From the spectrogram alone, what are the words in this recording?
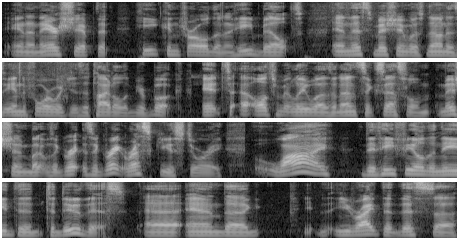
in an airship that he controlled and that he built. And this mission was known as N4, which is the title of your book. It uh, ultimately was an unsuccessful mission, but it was a great it's a great rescue story. Why did he feel the need to to do this? Uh, and uh, you write that this uh,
